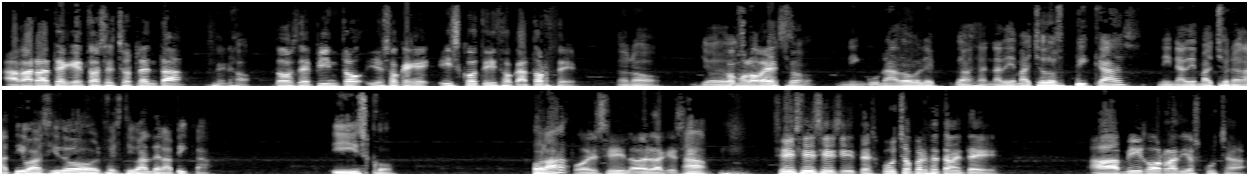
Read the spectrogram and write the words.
Agárrate que tú has hecho 30 No, dos de Pinto y eso que Isco te hizo 14. no, no. Yo ¿Cómo lo ves? hecho ninguna doble, o sea, nadie me ha hecho dos picas, ni nadie me ha hecho negativa. Ha sido el festival de la pica. Y Isco. Hola. Pues sí, la verdad que sí. Ah, Sí, sí, sí, sí, te escucho perfectamente. Amigo Radio Escucha.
